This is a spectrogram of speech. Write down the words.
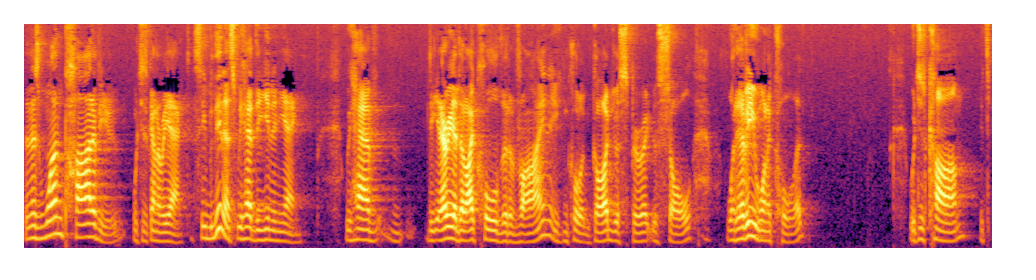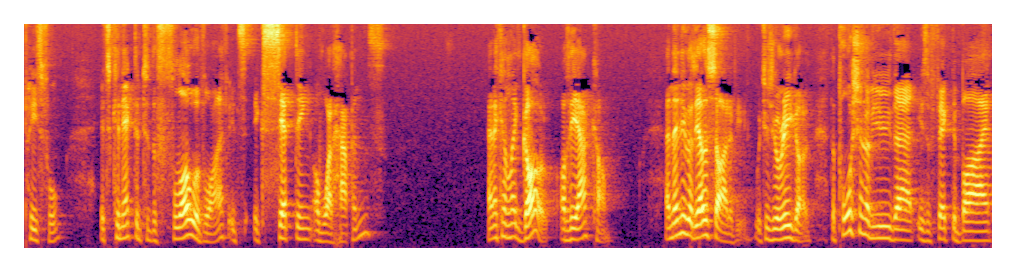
then there's one part of you which is going to react. See, within us, we have the yin and yang. We have the area that I call the divine. You can call it God, your spirit, your soul, whatever you want to call it, which is calm, it's peaceful it's connected to the flow of life, it's accepting of what happens, and it can let go of the outcome. And then you've got the other side of you, which is your ego, the portion of you that is affected by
